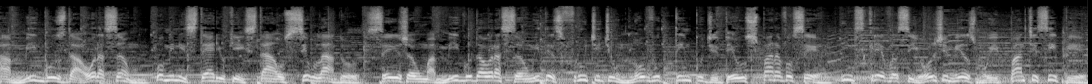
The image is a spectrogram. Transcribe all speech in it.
Amigos da Oração, o ministério que está ao seu lado. Seja um amigo da oração e desfrute de um novo tempo de Deus para você. Inscreva-se hoje mesmo e participe.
